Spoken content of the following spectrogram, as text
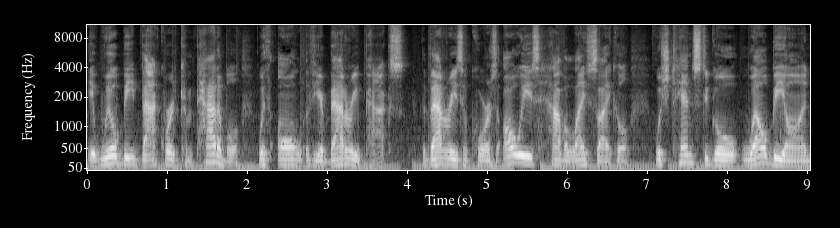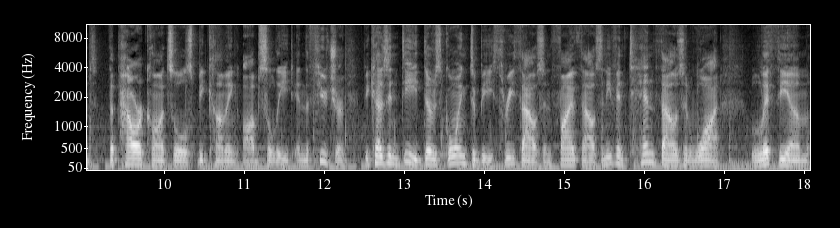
It will be backward compatible with all of your battery packs. The batteries of course always have a life cycle which tends to go well beyond the power consoles becoming obsolete in the future. Because indeed, there's going to be 3,000, 5,000, even 10,000 watt lithium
